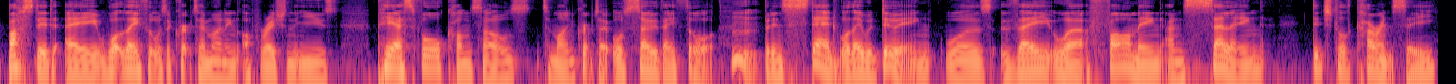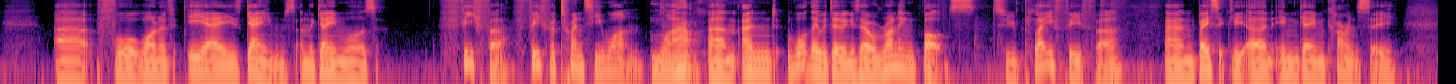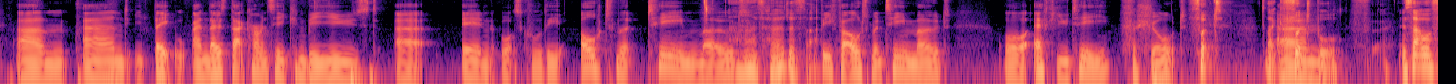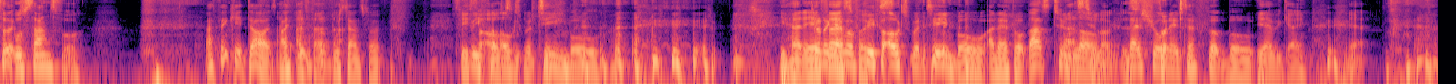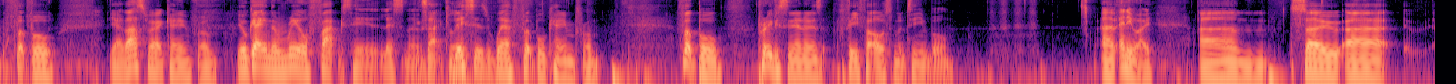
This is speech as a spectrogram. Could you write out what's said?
busted a what they thought was a crypto mining operation that used PS4 consoles to mine crypto, or so they thought. Hmm. But instead, what they were doing was they were farming and selling digital currency uh, for one of EA's games, and the game was FIFA, FIFA 21. Wow. Um, and what they were doing is they were running bots to play FIFA and basically earn in-game currency. Um, and they and those that currency can be used uh, in what's called the Ultimate Team mode, Oh, I've heard of that. FIFA Ultimate Team mode, or FUT for short. Foot, like Um, football. f- Is that what football stands for? I think it does. I think football that. stands for f- FIFA, FIFA, Ultimate, Team Ball. You heard it here you want to first, folks. FIFA Ultimate Team Ball? And they thought that's too That's long. too long. Let's shorten foot. it to football. Yeah, we go. Yeah, football. Yeah, that's where it came from. You're getting the real facts here, listeners. Exactly. This is where football came from. Football, previously known as FIFA Ultimate Team Ball. Um, anyway, um, so uh,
